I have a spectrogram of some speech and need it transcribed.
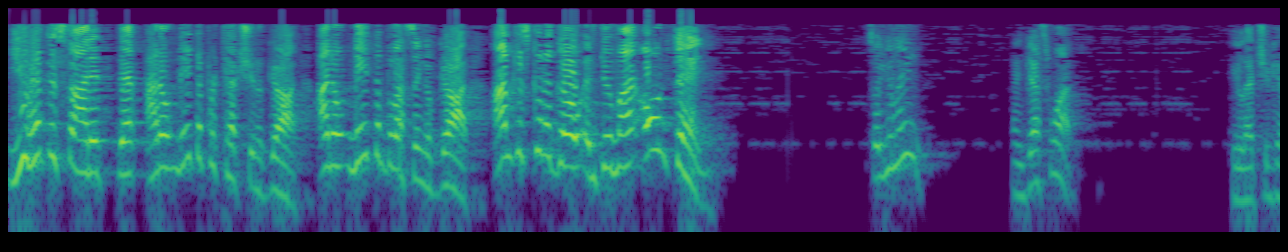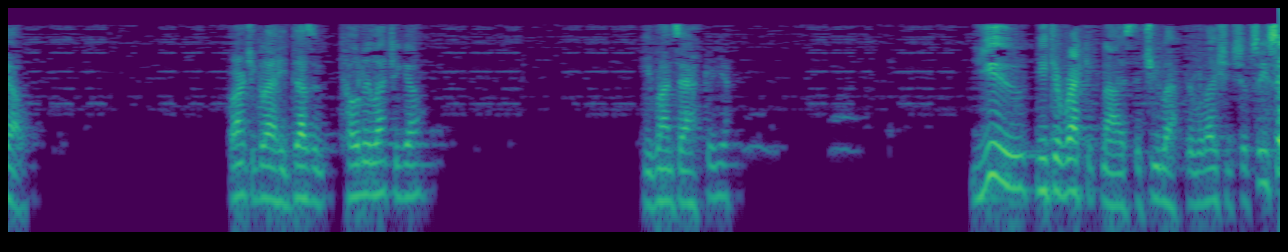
you have decided that I don't need the protection of God. I don't need the blessing of God. I'm just going to go and do my own thing. So you leave. And guess what? He lets you go. Aren't you glad He doesn't totally let you go? He runs after you. You need to recognize that you left the relationship. So you say,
